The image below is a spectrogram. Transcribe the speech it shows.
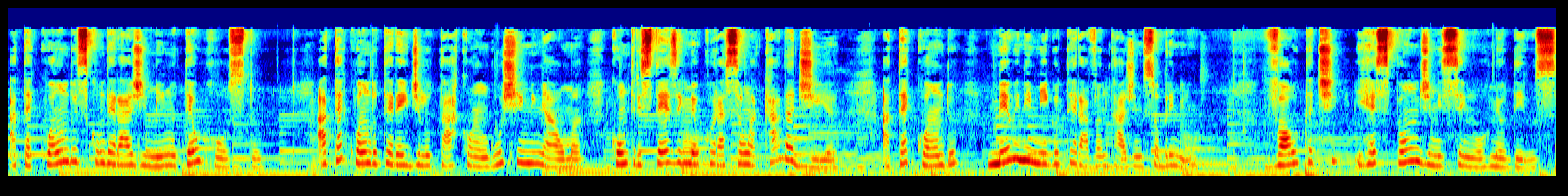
Até quando esconderás de mim o teu rosto? Até quando terei de lutar com angústia em minha alma, com tristeza em meu coração a cada dia? Até quando meu inimigo terá vantagem sobre mim? Volta-te e responde-me, Senhor meu Deus.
